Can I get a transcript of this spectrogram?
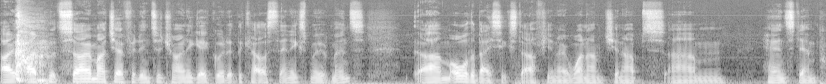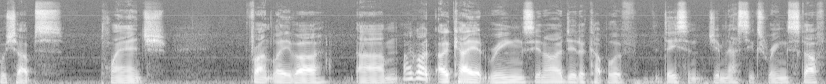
I, I put so much effort into trying to get good at the calisthenics movements, um, all the basic stuff, you know, one arm chin ups, um, handstand push ups, planche, front lever. Um, I got okay at rings, you know, I did a couple of decent gymnastics ring stuff,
